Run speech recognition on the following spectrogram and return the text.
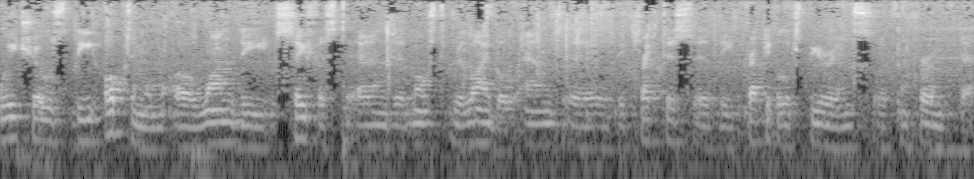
we chose the optimum uh, one, the safest and uh, most reliable, and uh, the practice, uh, the practical experience uh, confirmed that.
